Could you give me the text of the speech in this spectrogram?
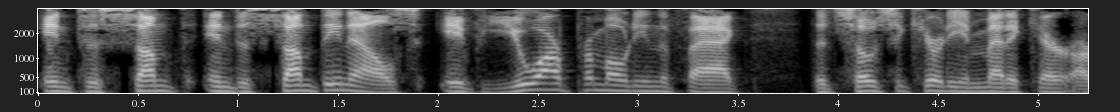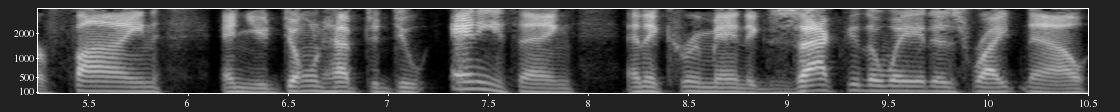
Into some into something else, if you are promoting the fact that Social Security and Medicare are fine and you don't have to do anything and it can remain exactly the way it is right now.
